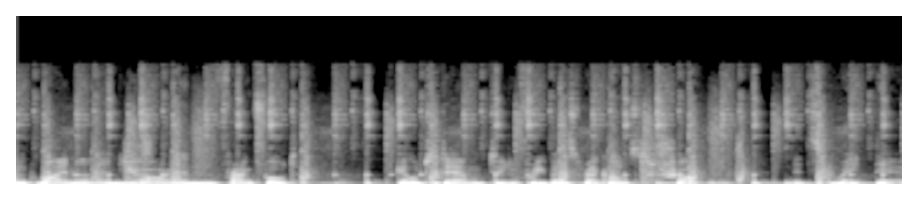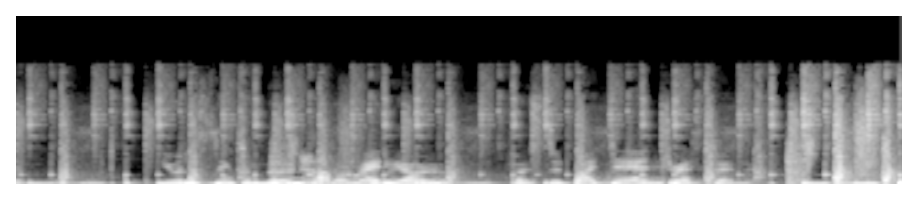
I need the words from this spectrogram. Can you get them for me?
Good vinyl and you are in Frankfurt, go to them, to the Freebase Records shop. It's great there. You are listening to Moon Harbour Radio, hosted by Dan Drastic.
